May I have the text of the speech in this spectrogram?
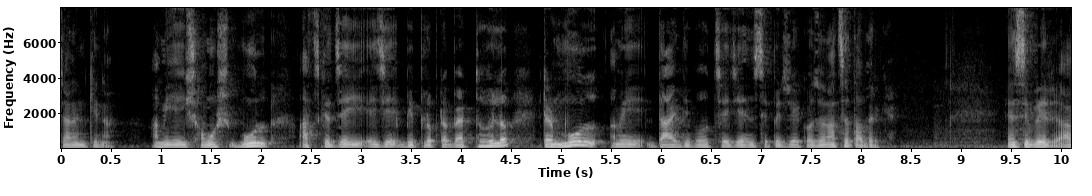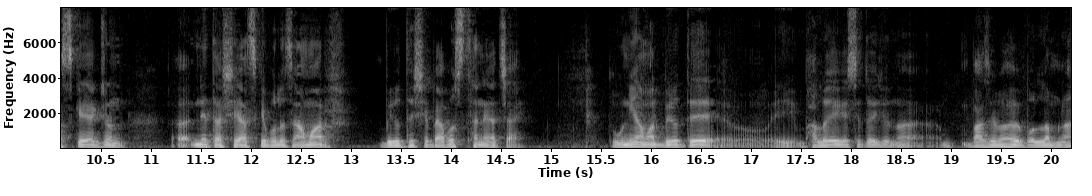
জানেন কি না আমি এই সমস্যা মূল আজকে যেই, এই যে বিপ্লবটা ব্যর্থ হইল, এটার মূল আমি দায় দিব হচ্ছে যে এনসিপির যে কজন আছে তাদেরকে। এনসিপির আজকে একজন নেতা, সে আজকে বলেছে, আমার বিরুদ্ধে সে ব্যবস্থা নেওয়া চায়। তো উনি আমার বিরুদ্ধে এই ভালো হয়ে গেছে তো, এই জন্য বাজেভাবে বললাম না।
